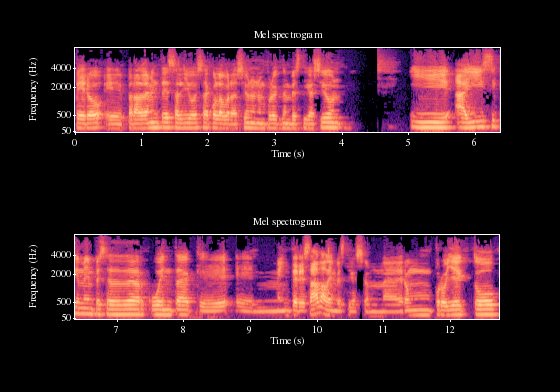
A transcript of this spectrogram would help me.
pero eh, paralelamente salió esa colaboración en un proyecto de investigación y ahí sí que me empecé a dar cuenta que eh, me interesaba la investigación. Era un proyecto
